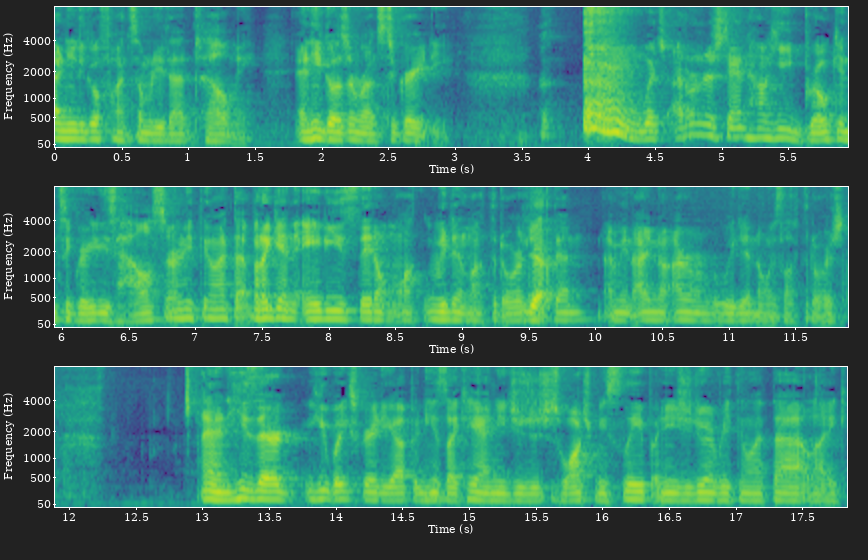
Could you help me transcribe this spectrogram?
I need to go find somebody that to help me, and he goes and runs to Grady. which I don't understand how he broke into Grady's house or anything like that. But again, 80s, they don't lock. We didn't lock the doors Yeah. back then. I mean, I know. I remember we didn't always lock the doors. And he's there. He wakes Grady up, and he's like, "Hey, I need you to just watch me sleep. I need you to do everything like that. Like,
